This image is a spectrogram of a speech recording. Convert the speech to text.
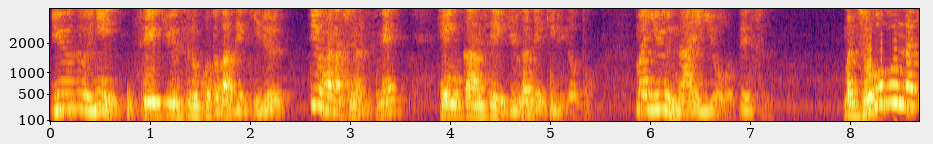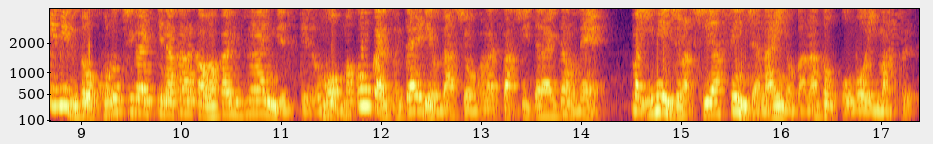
いうふうに請求することができるっていう話なんですね。返還請求ができるよと、まあ、いう内容です。まあ、条文だけ見ると、この違いってなかなか分かりづらいんですけども、まあ、今回具体例を出してお話しさせていただいたので、まあ、イメージはしやすいんじゃないのかなと思います。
